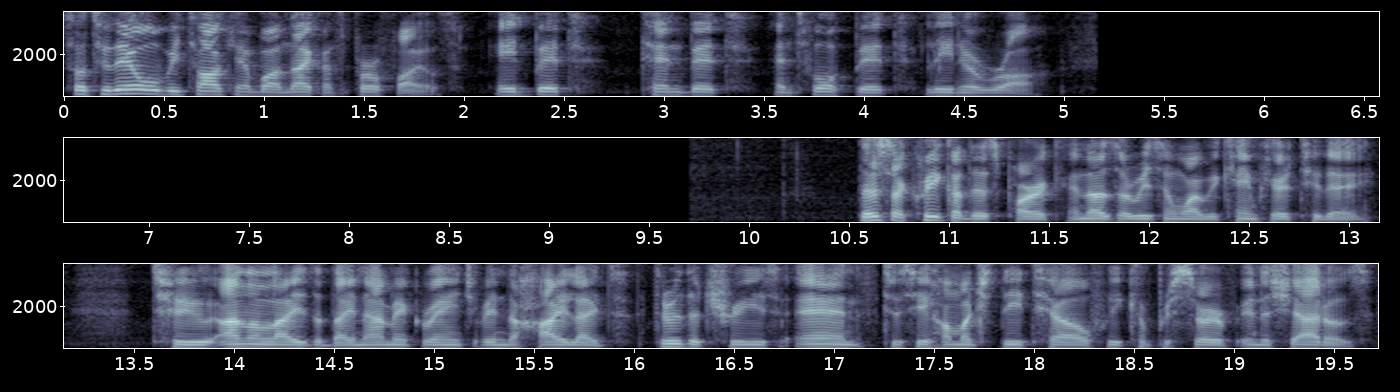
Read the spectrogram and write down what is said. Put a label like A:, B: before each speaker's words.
A: So today we'll be talking about Nikon's profiles, 8-bit, 10-bit, and 12-bit linear raw. There's a creek at this park and that's the reason why we came here today to analyze the dynamic range in the highlights through the trees and to see how much detail we can preserve in the shadows.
